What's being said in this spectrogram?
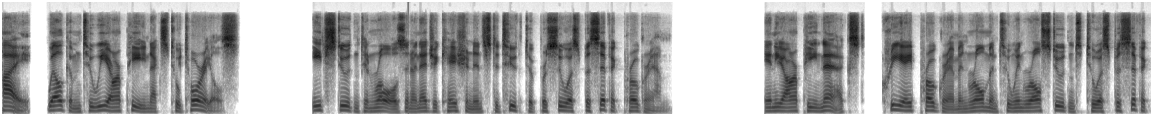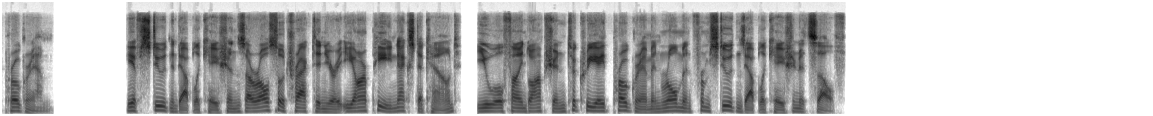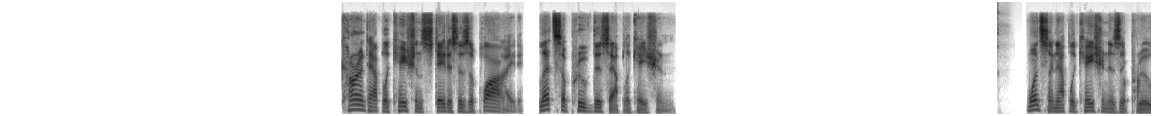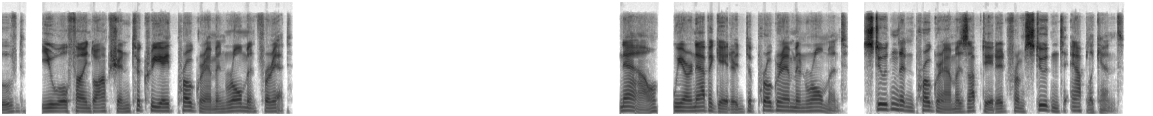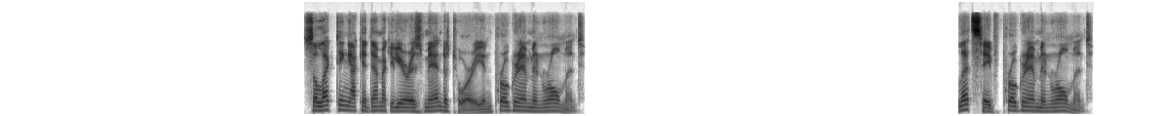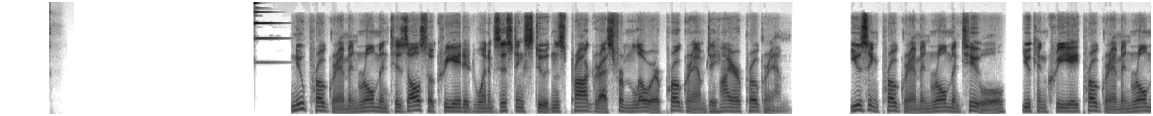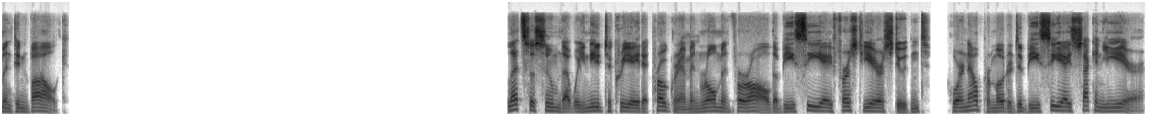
Hi, welcome to ERPNext Tutorials. Each student enrolls in an education institute to pursue a specific program. In ERP Next, create program enrollment to enroll student to a specific program. If student applications are also tracked in your ERP Next account, you will find option to create program enrollment from student's application itself. Current application status is applied. Let's approve this application. Once an application is approved, you will find option to create program enrollment for it. Now, we are navigated to program enrollment. Student and program is updated from student applicant. Selecting academic year is mandatory in program enrollment. Let's save program enrollment. New program enrollment is also created when existing students progress from lower program to higher program. Using Program Enrollment tool, you can create program enrollment in bulk. Let's assume that we need to create a program enrollment for all the BCA first year student who are now promoted to BCA second year.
